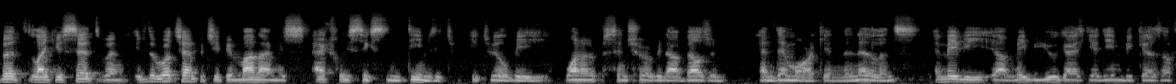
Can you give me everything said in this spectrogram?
but like you said, when if the World Championship in Mannheim is actually 16 teams, it it will be 100% sure without Belgium and Denmark and the Netherlands. And maybe yeah, maybe you guys get in because of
